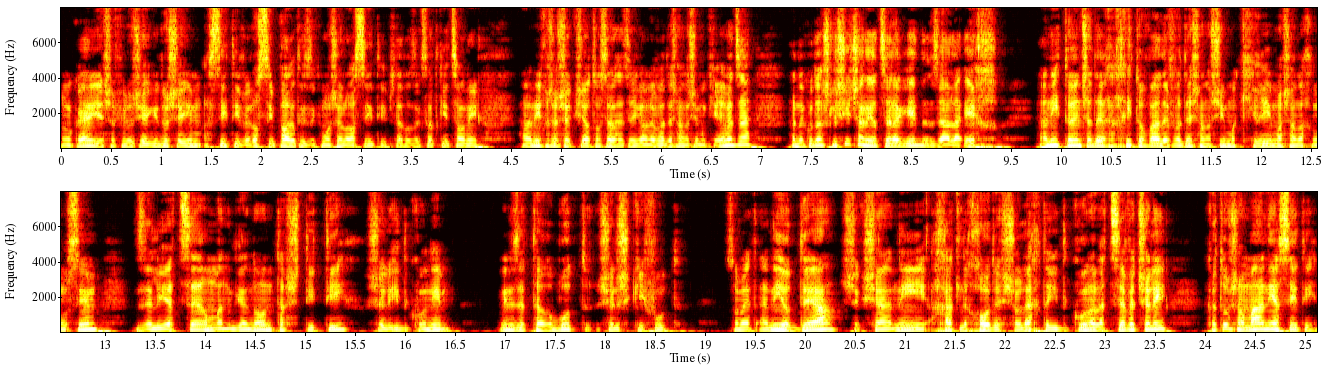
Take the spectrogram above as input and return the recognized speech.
אוקיי יש אפילו שיגידו שאם עשיתי ולא סיפרתי זה כמו שלא עשיתי בסדר זה קצת קיצוני. אני חושב שכשאתה עושה אתה צריך גם לוודא שאנשים מכירים את זה. הנקודה השלישית שאני רוצה להגיד זה על האיך. אני טוען שהדרך הכי טובה לוודא שאנשים מכירים מה שאנחנו עושים זה לייצר מנגנון תשתיתי של עדכונים. והנה זה תרבות של שקיפות. זאת אומרת אני יודע שכשאני אחת לחודש שולח את העדכון על הצוות שלי כתוב שם מה אני עשיתי.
